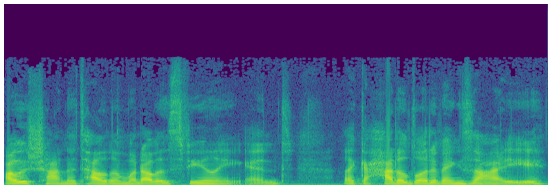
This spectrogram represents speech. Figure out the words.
i was trying to tell them what i was feeling. And like i had a lot of anxiety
